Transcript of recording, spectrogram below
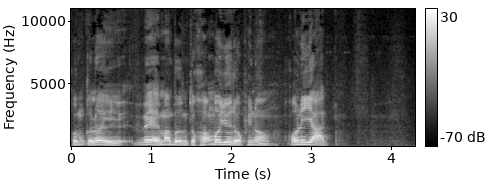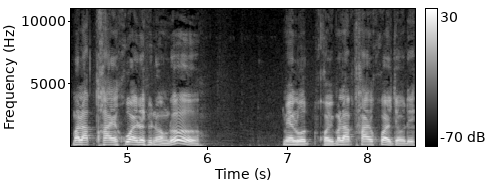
ผมก็เลยแว่มาเบิงเจ้าของบ่อยู่ดอกพี่น้องขออนุญาตมาลักทายควายเด้อพี่น้องเด้อแม่รถข่อยมาลักทายควายเจ้าเด้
